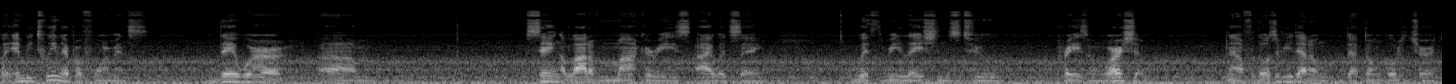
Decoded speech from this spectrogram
But in between their performance, they were um, saying a lot of mockeries, I would say, with relations to praise and worship. Now, for those of you that don't that don't go to church,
